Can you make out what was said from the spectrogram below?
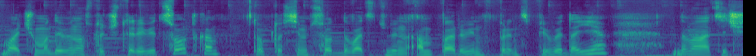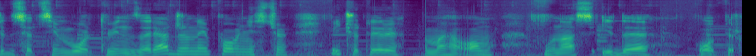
Бачимо 94%, тобто 721 ампер він в принципі видає, 1267 вольт він заряджений повністю, і 4 мегаом у нас іде опір.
